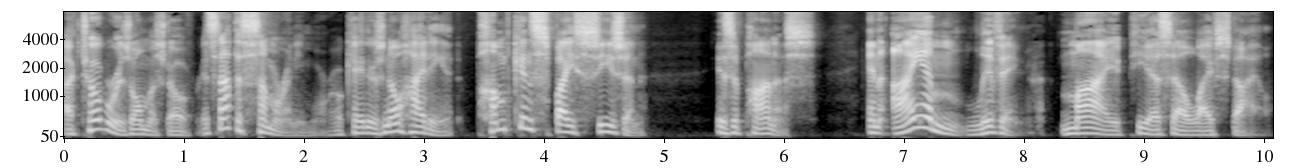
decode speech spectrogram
October is almost over. It's not the summer anymore, okay? There's no hiding it. Pumpkin spice season is upon us. And I am living my PSL lifestyle.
